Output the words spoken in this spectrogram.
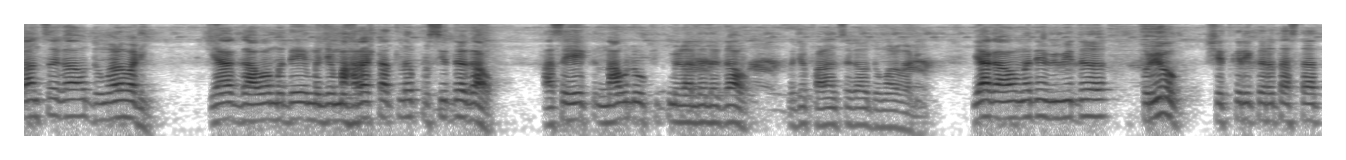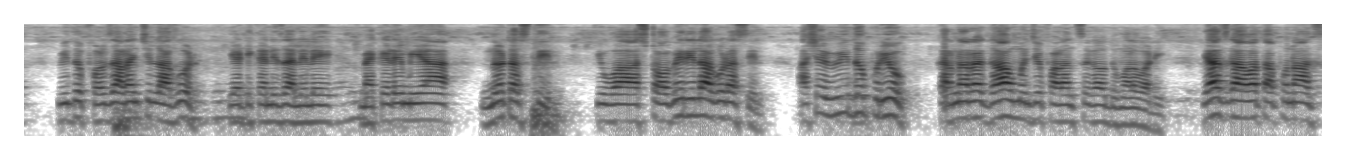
फळांचं गाव धुमाळवाडी या गावामध्ये म्हणजे महाराष्ट्रातलं प्रसिद्ध गाव असं एक नावलौकिक मिळालेलं गाव म्हणजे फळांचं गाव धुमाळवाडी. या गावामध्ये विविध प्रयोग शेतकरी करत असतात. विविध फळझाडांची लागवड या ठिकाणी झालेले मॅकॅडेमिया नट असतील किंवा स्ट्रॉबेरी लागवड असेल अशा विविध प्रयोग करणारा गाव म्हणजे फळांचं गाव धुमाळवाडी. याच गावात आपण आज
